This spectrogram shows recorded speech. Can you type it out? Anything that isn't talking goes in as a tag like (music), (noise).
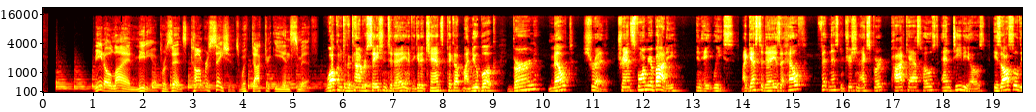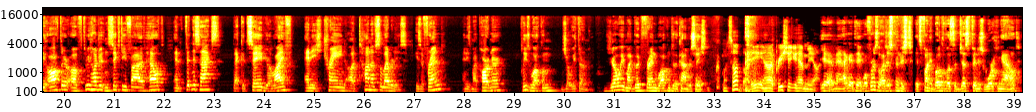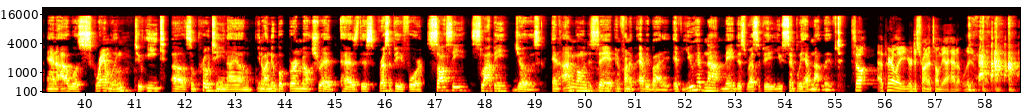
Beano Lion Media presents Conversations with Dr. Ian Smith. Welcome to the conversation today, and if you get a chance, pick up my new book, Burn, Melt, Shred: Transform Your Body in Eight Weeks. My guest today is a health, fitness, nutrition expert, podcast host, and TV host. He's also the author of 365 health and fitness hacks that could save your life, and he's trained a ton of celebrities. He's a friend, and he's my partner. Please welcome Joey Thurman. Joey, my good friend, welcome to the conversation. What's up, buddy? I appreciate you having me on. Yeah, man, I got to tell you. Well, first of all, I just finished. It's funny, both of us have just finished working out, and I was scrambling to eat uh, some protein. I um, you know, my new book, Burn, Melt, Shred, has this recipe for saucy, sloppy joes. And I'm going to say it in front of everybody. If you have not made this recipe, you simply have not lived. So apparently, you're just trying to tell me I haven't lived. (laughs)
